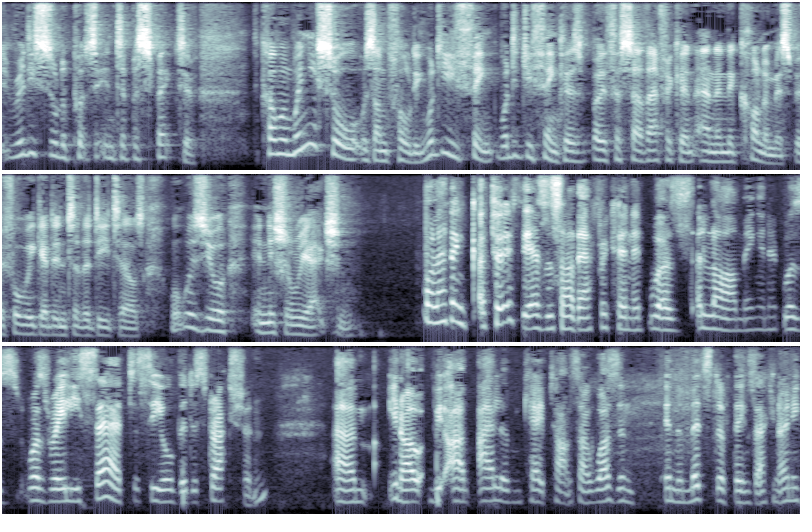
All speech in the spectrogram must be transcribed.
It really sort of puts it into perspective. Carmen, when you saw what was unfolding, what do you think? What did you think as both a South African and an economist before we get into the details? What was your initial reaction? Well, I think uh, firstly, as a South African, it was alarming and it was, was really sad to see all the destruction. Um, you know, we, I, I, live in Cape Town, so I wasn't in the midst of things. I can only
